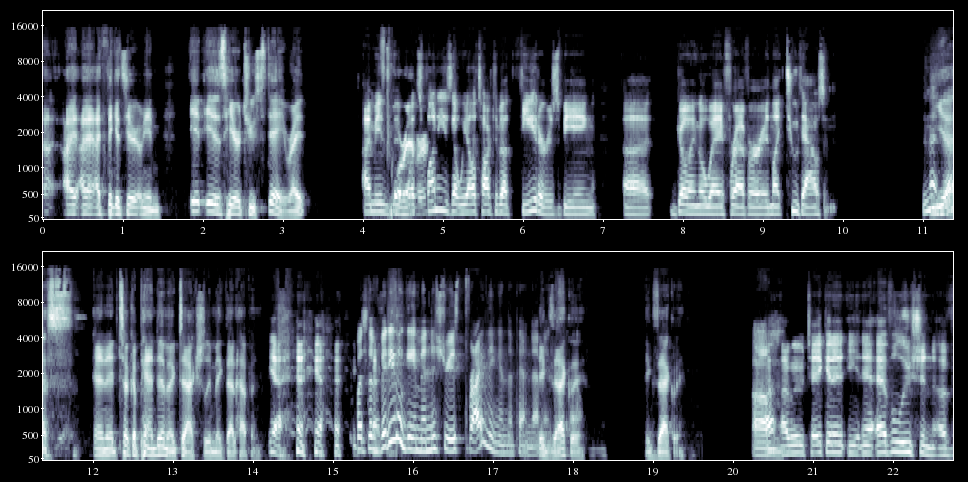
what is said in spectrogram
I, I I think it's here. I mean, it is here to stay, right? I mean, th- Forever. what's funny is that we all talked about theaters being uh, going away forever in like 2000. Isn't that yes, nuts? and it took a pandemic to actually make that happen. Yeah. yeah but the video game industry is thriving in the pandemic Exactly, exactly. Um, I, I would take an, an evolution of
